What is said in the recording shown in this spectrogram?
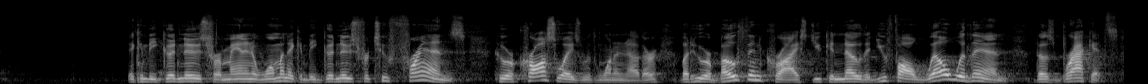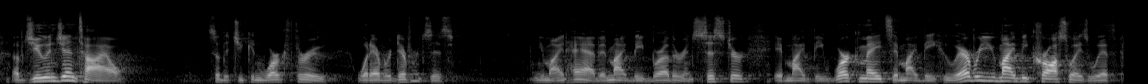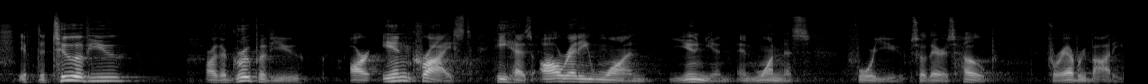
It can be good news for a man and a woman. It can be good news for two friends who are crossways with one another, but who are both in Christ. You can know that you fall well within those brackets of Jew and Gentile so that you can work through whatever differences you might have. It might be brother and sister, it might be workmates, it might be whoever you might be crossways with. If the two of you or the group of you are in Christ, He has already won union and oneness for you. So there's hope for everybody.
